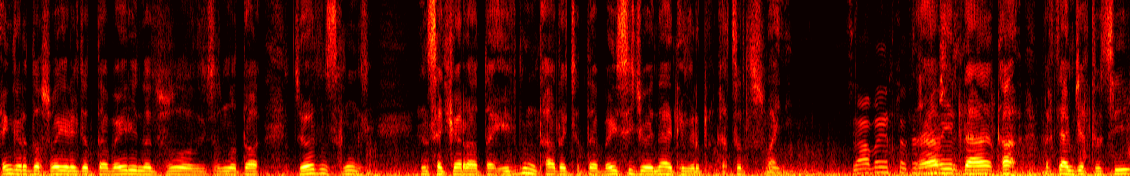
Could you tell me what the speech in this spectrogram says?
тэнгэр тус баярлж одоо баярын одоо зөөлөн сахан салхиараа одоо элбэн таадаж одоо баясаж байна тэнгэр гацар тусмайны. За баярлалаа. За баярлалаа. Та амжилт хүсье.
